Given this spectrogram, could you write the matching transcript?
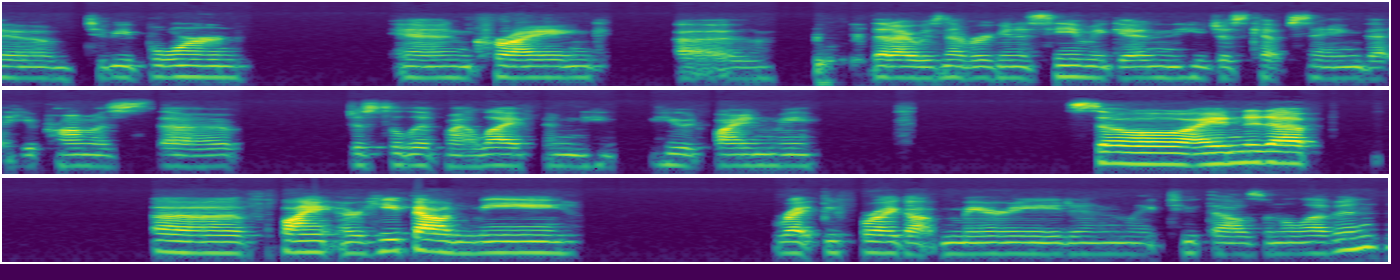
um, to be born and crying uh, that I was never going to see him again. And he just kept saying that he promised uh, just to live my life and he, he would find me. So I ended up uh find or he found me right before I got married in like 2011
